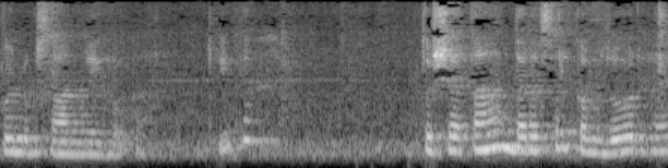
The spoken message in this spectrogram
کوئی نقصان نہیں ہوگا۔ ٹھیک ہے؟ تو شیطان دراصل کمزور ہے۔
